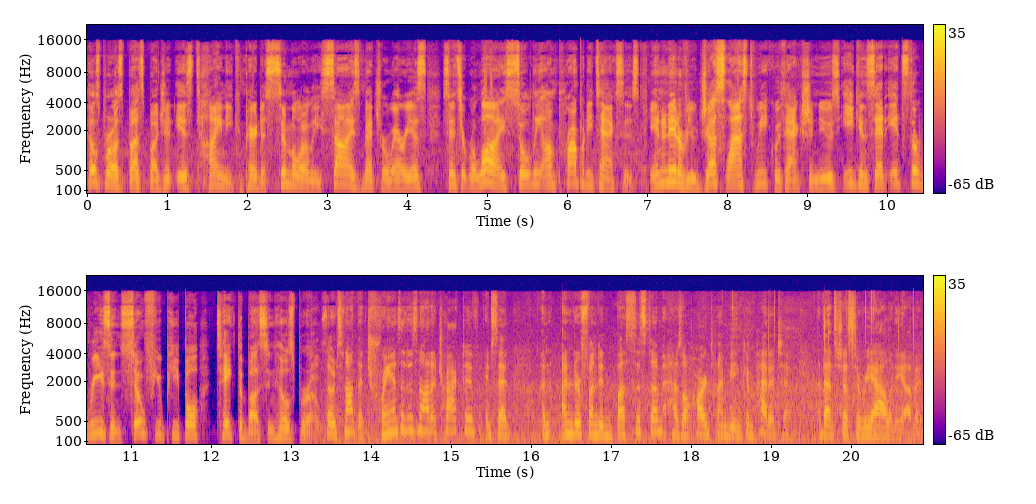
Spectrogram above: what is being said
Hillsborough's bus budget is tiny compared to similarly sized metro areas since it relies solely on property taxes. In an interview just last week with Action News, Eagan said it's the reason so few people take the bus in Hillsborough. So it's not that transit is not attractive, it's that an underfunded bus system has a hard time being competitive. That's just a reality of it.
